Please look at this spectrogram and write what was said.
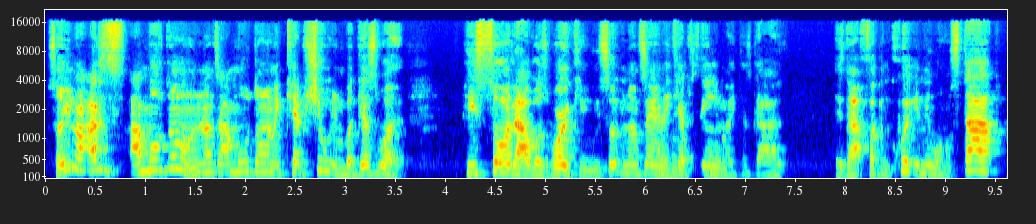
So you know, I just I moved on. You know, what i moved on and kept shooting. But guess what? He saw that I was working. You saw, you know what I'm saying? Mm-hmm. He kept seeing like this guy is not fucking quitting. He won't stop.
